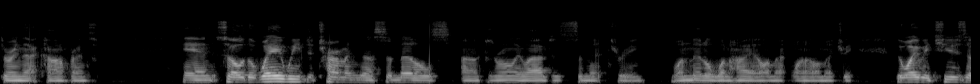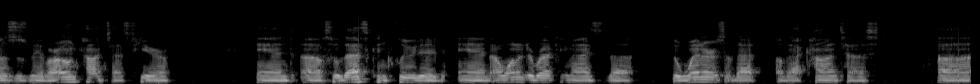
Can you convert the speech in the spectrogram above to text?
during that conference. And so the way we determine the submittals, because uh, we're only allowed to submit three, one middle, one high element, one elementary. The way we choose those is we have our own contest here. And uh, so that's concluded. And I wanted to recognize the, the winners of that, of that contest. Uh,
